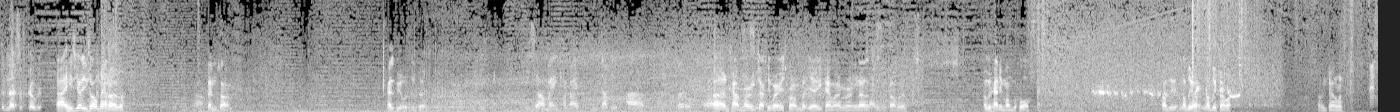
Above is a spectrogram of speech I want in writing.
The nuts of COVID. Uh, he's got his old man over. Oh, spend time. As we always do. His old man come over from W. Uh, Uh, uh, I can't remember exactly where he's from, but yeah, he came over and Yeah, uh, spent some time with him. Oh, we've had him on before. Lovely, lovely, uh, lovely fella. Lovely gentleman. This is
